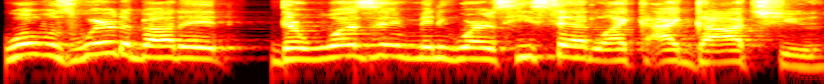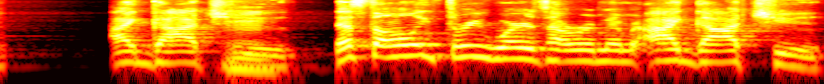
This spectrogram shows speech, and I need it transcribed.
What was weird about it? There wasn't many words. He said like, "I got you, I got you." Mm. That's the only three words I remember. I got you.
